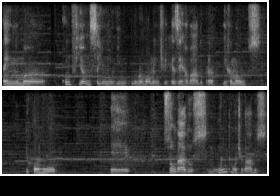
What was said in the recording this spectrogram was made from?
têm uma confiança e um vínculo normalmente reservado para irmãos. E como é, soldados muito motivados,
